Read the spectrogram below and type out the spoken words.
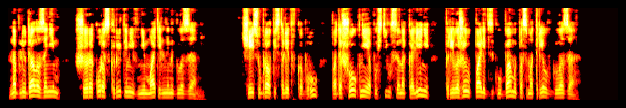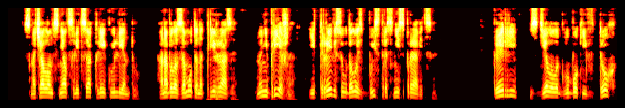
наблюдала за ним широко раскрытыми внимательными глазами. Чейз убрал пистолет в кобру, подошел к ней, опустился на колени, приложил палец к губам и посмотрел в глаза. Сначала он снял с лица клейкую ленту. Она была замотана три раза, но небрежно, и Тревису удалось быстро с ней справиться. Кэрри сделала глубокий вдох,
